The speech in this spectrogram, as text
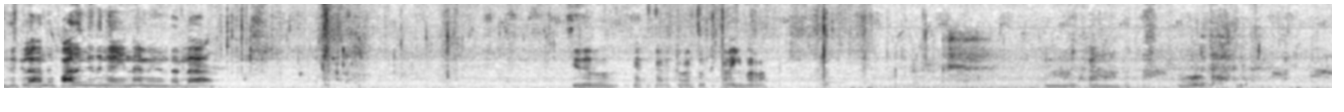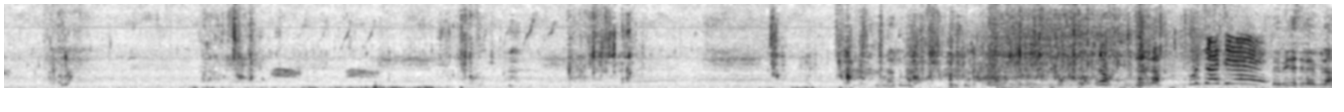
இதுக்குள்ள வந்து பதுங்குதுங்க. என்ன மீன் தெரில சீதர் கலக்கி படுறான் இருக்கான்னு தூக்குடா, தூக்குடா. இதோ, பிடிச்சாச்சுடா. பிடிச்சாச்சே பெரிய சிலேபிடா.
